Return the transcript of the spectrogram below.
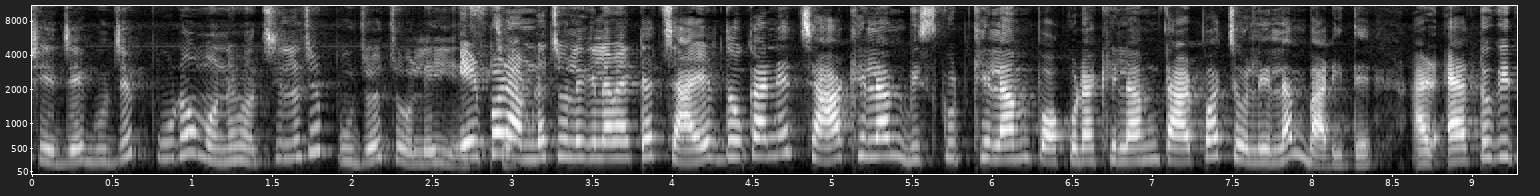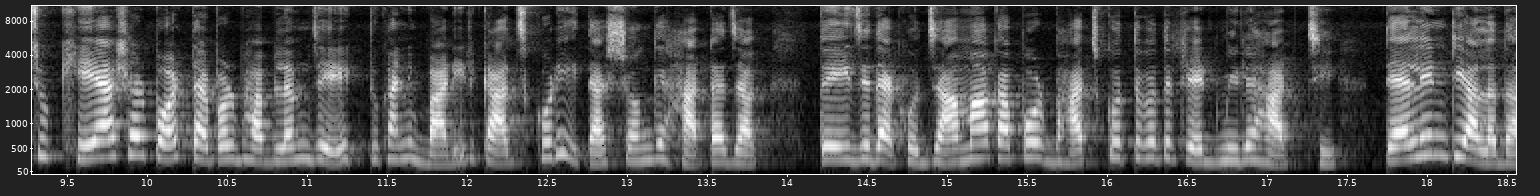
সেজে গুজে। পুরো মনে হচ্ছিল যে পুজো চলেই এরপর আমরা চলে গেলাম একটা চায়ের দোকানে। চা খেলাম, বিস্কুট খেলাম, পকোড়া খেলাম, তারপর চলে এলাম বাড়িতে। আর এত কিছু খেয়ে আসার পর তারপর ভাবলাম যে একটুখানি বাড়ির কাজ করি, তার সঙ্গে হাঁটা যাক। তো এই যে দেখো, জামা কাপড় ভাঁজ করতে করতে ট্রেডমিলে হাঁটছি। ট্যালেন্টই আলাদা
